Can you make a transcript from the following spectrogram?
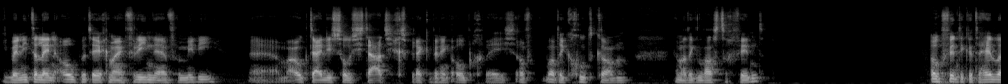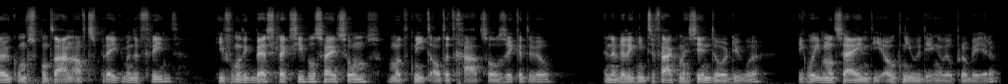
Ik ben niet alleen open tegen mijn vrienden en familie, uh, maar ook tijdens sollicitatiegesprekken ben ik open geweest over wat ik goed kan en wat ik lastig vind. Ook vind ik het heel leuk om spontaan af te spreken met een vriend. Hiervoor moet ik best flexibel zijn soms, omdat het niet altijd gaat zoals ik het wil. En dan wil ik niet te vaak mijn zin doorduwen. Ik wil iemand zijn die ook nieuwe dingen wil proberen.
